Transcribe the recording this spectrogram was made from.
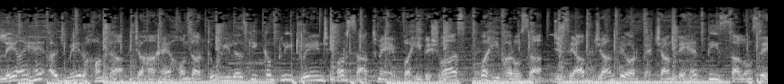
ले आए हैं अजमेर होंडा जहाँ है होंडा टू व्हीलर्स की कंप्लीट रेंज और साथ में वही विश्वास वही भरोसा जिसे आप जानते और पहचानते हैं तीस सालों से।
